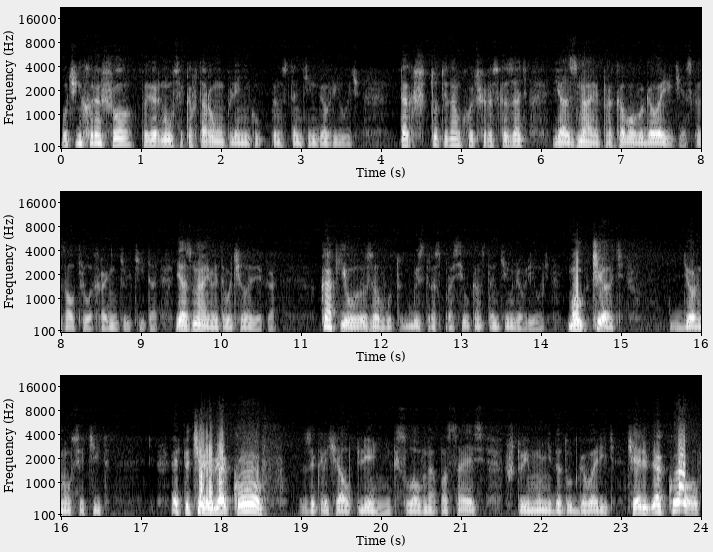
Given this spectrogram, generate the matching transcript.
«Очень хорошо», — повернулся ко второму пленнику Константин Гаврилович. «Так что ты нам хочешь рассказать?» «Я знаю, про кого вы говорите», — сказал телохранитель Тита. «Я знаю этого человека». «Как его зовут?» — быстро спросил Константин Гаврилович. «Молчать!» — дернулся Тит. «Это Червяков!» — закричал пленник, словно опасаясь, что ему не дадут говорить. «Червяков!»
